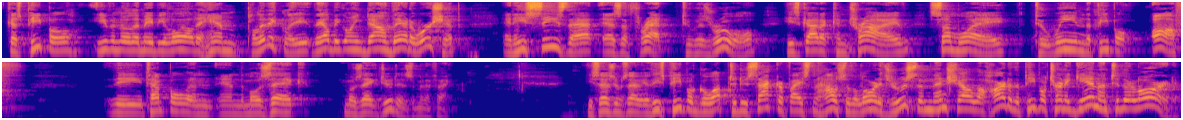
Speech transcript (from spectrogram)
Because people, even though they may be loyal to him politically, they'll be going down there to worship, and he sees that as a threat to his rule. He's got to contrive some way to wean the people off the temple and, and the Mosaic, Mosaic Judaism, in effect. He says to himself, if these people go up to do sacrifice in the house of the Lord at Jerusalem, then shall the heart of the people turn again unto their Lord,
